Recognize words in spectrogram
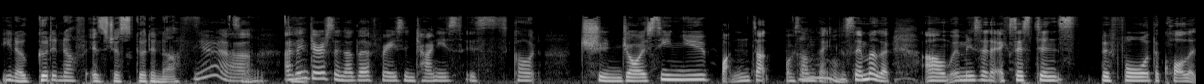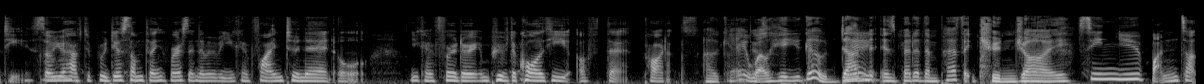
you know, good enough is just good enough. Yeah, So, I think there's another phrase in Chinese. It's called 存在先于品质 or something Oh. similar. Um, it means that the existence before the quality. So Oh. you have to produce something first, and then maybe you can fine tune it, or you can further improve the quality of the products. I Okay, think well there's here you go. Done Yeah. is better than perfect. 存在.先于品质.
